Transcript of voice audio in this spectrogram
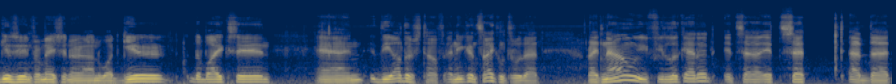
gives you information around what gear the bike's in and the other stuff and you can cycle through that. Right now if you look at it it's uh, it's set at that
